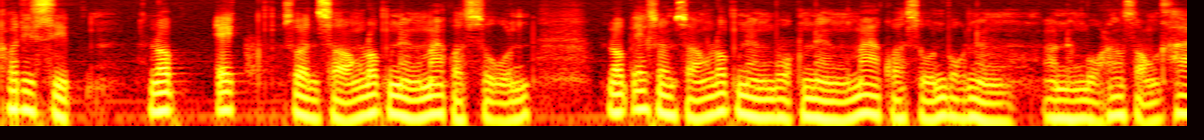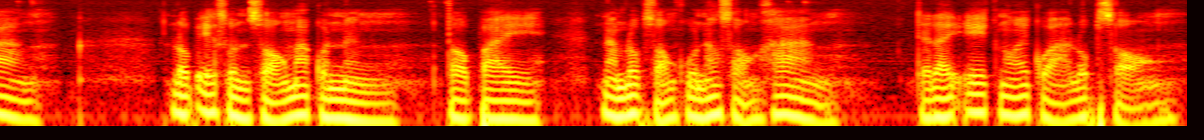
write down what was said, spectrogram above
ข้อที่ 10 ลบ x ส่วน 2 ลบ 1 มากกว่า 0 ลบ x ส่วน 2 ลบ 1 บวก 1 มากกว่า 0 บวก 1 เอา 1 บวกทั้งสองข้าง ลบ x ส่วน 2 มากกว่า 1 ต่อไปนำลบ 2 คูณทั้งสองข้าง จะได้ x น้อยกว่าลบ 2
